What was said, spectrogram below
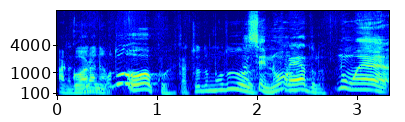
Agora todo não. mundo louco, tá todo mundo Assim, não, crédulo. não é.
